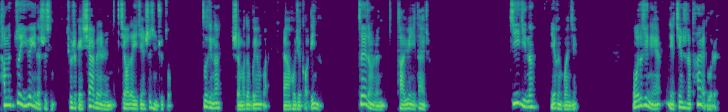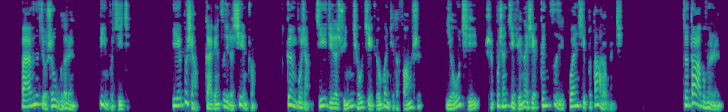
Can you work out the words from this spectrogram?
他们最愿意的事情就是给下边的人交代一件事情去做。自己呢，什么都不用管，然后就搞定了。这种人他愿意带着。积极呢也很关键。我这些年也见识了太多人，百分之九十五的人并不积极，也不想改变自己的现状，更不想积极的寻求解决问题的方式，尤其是不想解决那些跟自己关系不大的问题。这大部分人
